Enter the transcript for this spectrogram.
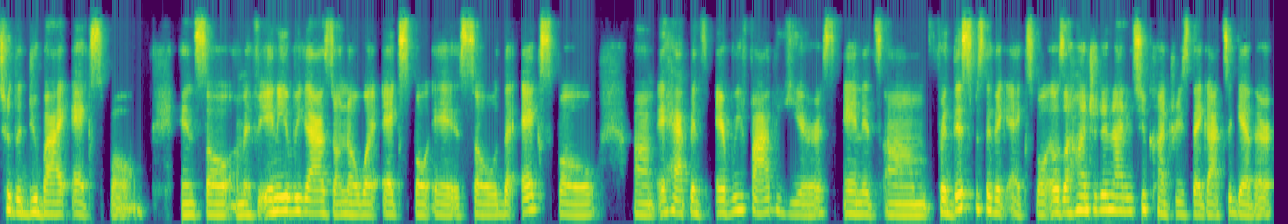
to the dubai expo. And so um, if any of you guys don't know what expo is so the expo um, it happens every five years. And it's um, for this specific expo it was 192 countries that got together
